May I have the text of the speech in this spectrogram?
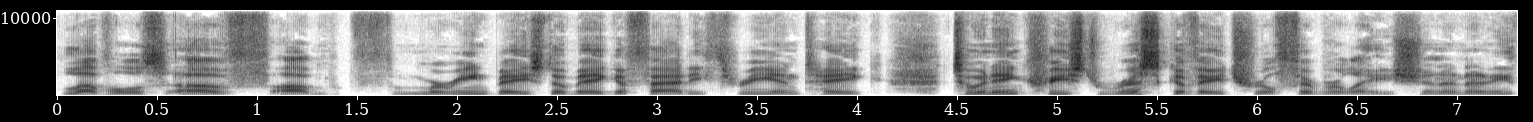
levels of um, marine based omega fatty 3 intake to an increased risk of atrial fibrillation and any,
